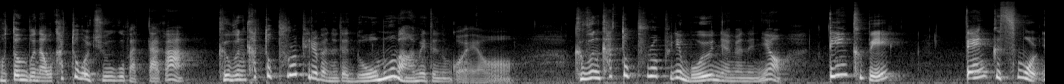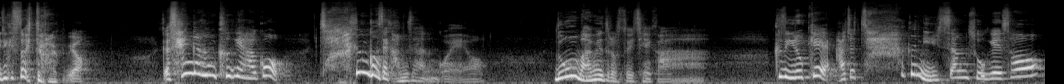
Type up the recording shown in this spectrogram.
어떤 분하고 카톡을 주고 받다가 그분 카톡 프로필을 봤는데 너무 마음에 드는 거예요. 그분 카톡 프로필이 뭐였냐면은요. think big, think small 이렇게 써 있더라고요. 그러니까 생각은 크게 하고 작은 것에 감사하는 거예요. 너무 마음에 들었어요, 제가. 그래서 이렇게 아주 작은 일상 속에서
